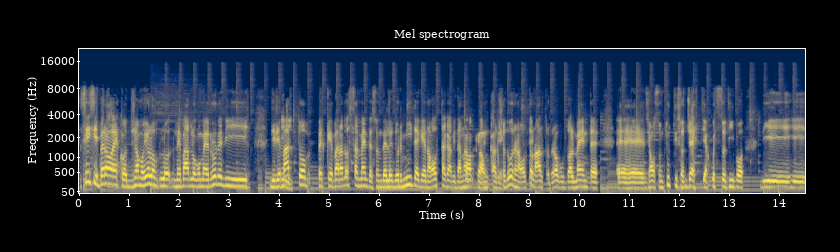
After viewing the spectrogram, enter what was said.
sì sì però ecco diciamo io lo, lo, ne parlo come errore di, di reparto mm. perché paradossalmente sono delle dormite che una volta capitano okay, a un calciatore sì. una volta a un altro però puntualmente eh, diciamo sono tutti soggetti a questo tipo di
